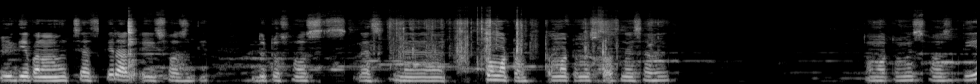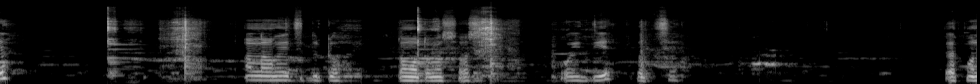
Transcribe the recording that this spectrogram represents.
এই দিয়ে বানানো হচ্ছে আজকের। আর এই সস দিয়ে দুটো সস টমাটো টমাটোমের সস নেশা হয়ে টমাটোমের সস দিয়ে আনা হয়েছে দুটো। টমাটোমের সস ওই দিয়ে হচ্ছে। এখন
